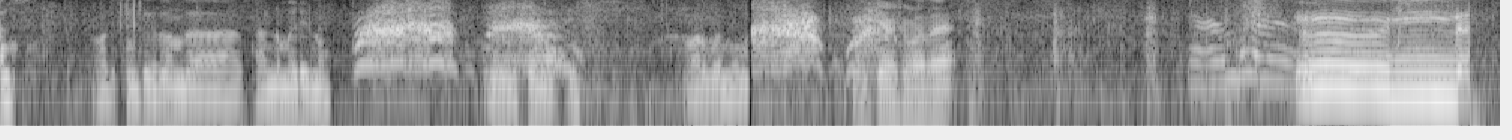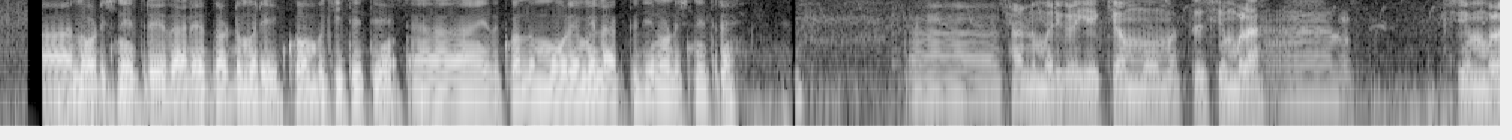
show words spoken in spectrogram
ಅನ್ಸ್ ನೋಡಿ ಸ್ನೇಹಿತರೆ ಇದೊಂದು ಸಣ್ಣ ಮರಿನ. ಇದು ವಿಚಾರ ಐತಿ ನೋಡ್ಬೋದು ನೀವು. ಪರಿಚಯ ಇಷ್ಟಪಡದೆ ನೋಡಿ ಸ್ನೇಹಿತರೆ ಇದಾಲೆ ದೊಡ್ಡ ಮರಿ ಕೊಂಬು ಕಿತ್ತೈತಿ. ಇದಕ್ಕೊಂದು ಮೂರು ಎಂ ಎಲ್ ಆಗ್ತಿದ್ವಿ ನೋಡಿ ಸ್ನೇಹಿತರೆ. ಸಣ್ಣ ಮರಿಗಳಿಗೆ ಕೆಮ್ಮು ಮತ್ತು ಸಿಂಬಳ. ಸಿಂಬಳ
